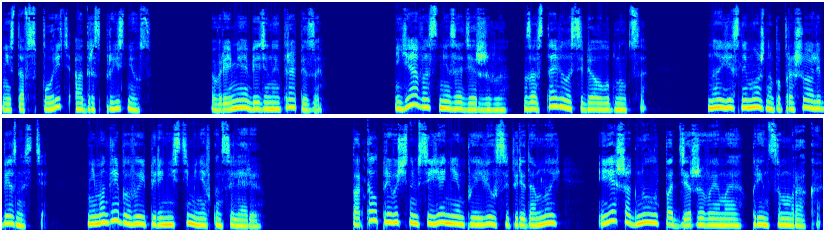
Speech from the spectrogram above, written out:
Не став спорить, адрес произнес. «Время обеденной трапезы». «Я вас не задерживаю», — заставила себя улыбнуться. «Но, если можно, попрошу о любезности. Не могли бы вы перенести меня в канцелярию?» Портал привычным сиянием появился передо мной, и я шагнула, поддерживаемая принцем мрака.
